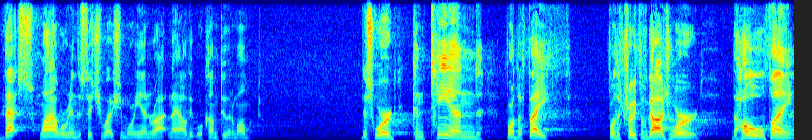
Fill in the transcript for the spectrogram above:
That's why we're in the situation we're in right now that we'll come to in a moment. This word contend for the faith, for the truth of God's word, the whole thing.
